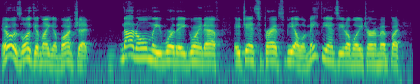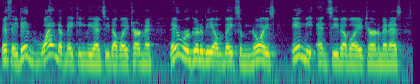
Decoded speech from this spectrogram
it was looking like a bunch that not only were they going to have a chance to perhaps be able to make the NCAA tournament, but if they did wind up making the NCAA tournament, they were going to be able to make some noise in the NCAA tournament as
